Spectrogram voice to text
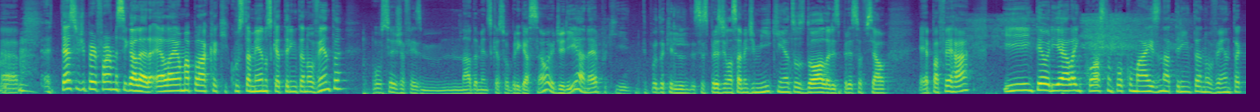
Uh, teste de performance, galera. Ela é uma placa que custa menos que a 3090, ou seja, fez nada menos que a sua obrigação, eu diria, né? Porque depois daqueles preços de lançamento de 1.500 dólares, preço oficial, é para ferrar. E em teoria ela encosta um pouco mais na 3090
